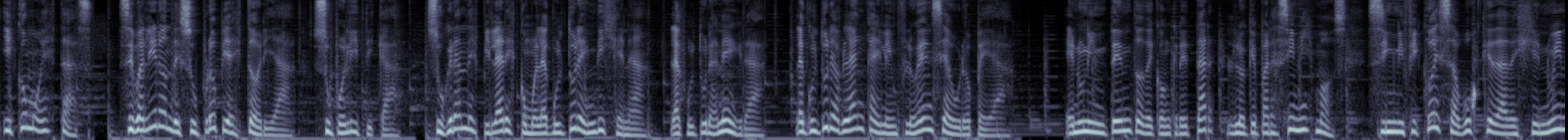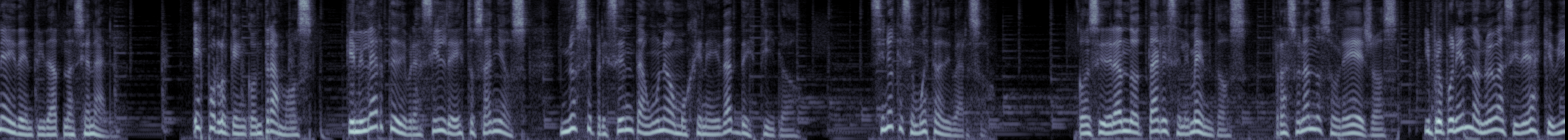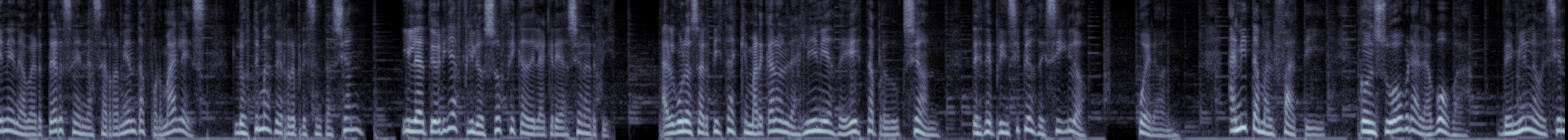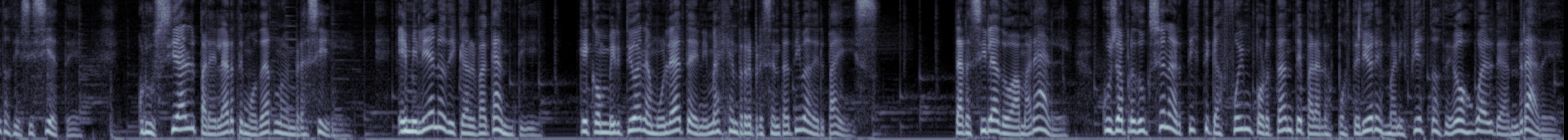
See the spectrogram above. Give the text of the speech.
y cómo éstas se valieron de su propia historia, su política, sus grandes pilares como la cultura indígena, la cultura negra, la cultura blanca y la influencia europea, en un intento de concretar lo que para sí mismos significó esa búsqueda de genuina identidad nacional. Es por lo que encontramos que en el arte de Brasil de estos años no se presenta una homogeneidad de estilo, sino que se muestra diverso. Considerando tales elementos, razonando sobre ellos y proponiendo nuevas ideas que vienen a verterse en las herramientas formales, los temas de representación y la teoría filosófica de la creación artística. Algunos artistas que marcaron las líneas de esta producción desde principios de siglo fueron Anita Malfatti, con su obra La Boba, de 1917, crucial para el arte moderno en Brasil. Emiliano di Calvacanti, que convirtió a la mulata en imagen representativa del país. Tarsila do Amaral, cuya producción artística fue importante para los posteriores manifiestos de Oswald de Andrade.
